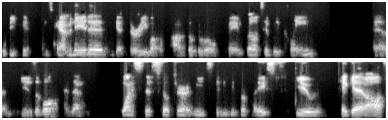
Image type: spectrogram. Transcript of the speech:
will be contaminated, and get dirty, while the bottom filter will remain relatively clean. and usable. And then once this filter needs to be replaced, you take it off,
